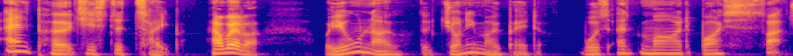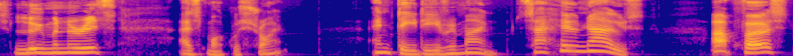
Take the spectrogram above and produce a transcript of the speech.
and purchased a tape. However, we all know that Johnny Moped was admired by such luminaries as Michael Stipe and Dee Ramone. So who knows? Up first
